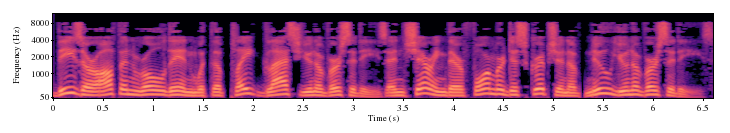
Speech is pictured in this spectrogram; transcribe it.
These are often rolled in with the plate glass universities and sharing their former description of new universities.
